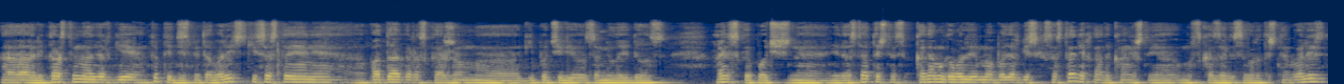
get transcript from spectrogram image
а, лекарственная аллергия, тут и дисметаболические состояния, а, подагра, скажем, а, гипотиреоз, амилоидоз, хроническая почечная недостаточность. Когда мы говорили об аллергических состояниях, надо, конечно, я, мы сказали, сывороточная болезнь,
